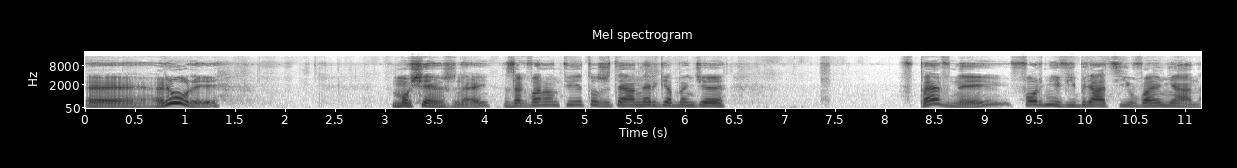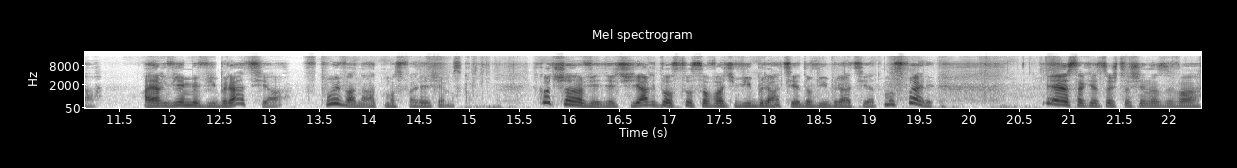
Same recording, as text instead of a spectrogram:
e, rury mosiężnej zagwarantuje to, że ta energia będzie w pewnej formie wibracji uwalniana. A jak wiemy, wibracja wpływa na atmosferę ziemską. Tylko trzeba wiedzieć, jak dostosować wibracje do wibracji atmosfery. Jest takie coś, co się nazywa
